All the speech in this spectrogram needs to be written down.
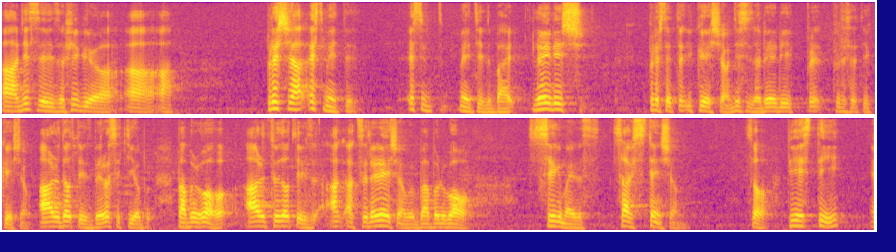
Uh, this is a figure uh, uh, pressure estimated estimated by Rayleigh preset equation. This is a Rayleigh preset equation. R dot is velocity of bubble wall. R2 dot is acceleration of bubble wall. Sigma is surface tension. So PST uh,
